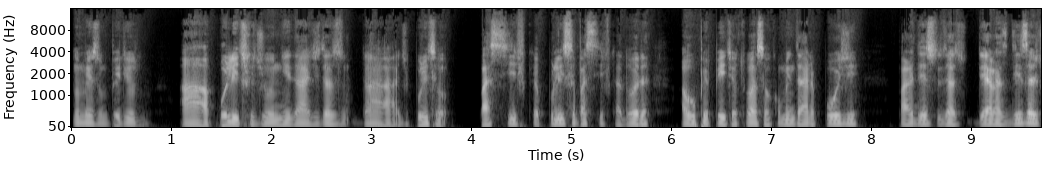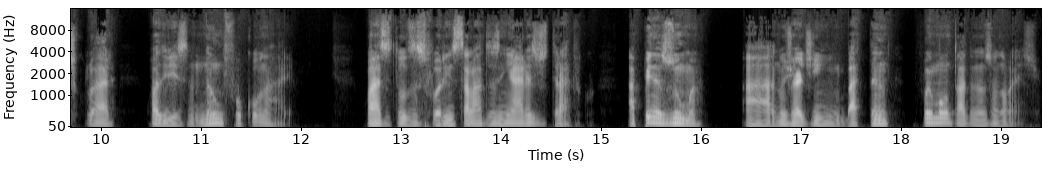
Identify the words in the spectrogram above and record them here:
No mesmo período, a política de unidade das, da, de polícia, pacífica, polícia pacificadora, a UPP de atuação comunitária, pôde, para delas desarticular quadrilhas, não focou na área. Quase todas foram instaladas em áreas de tráfico. Apenas uma, a, no Jardim Batan foi montada na Zona Oeste.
